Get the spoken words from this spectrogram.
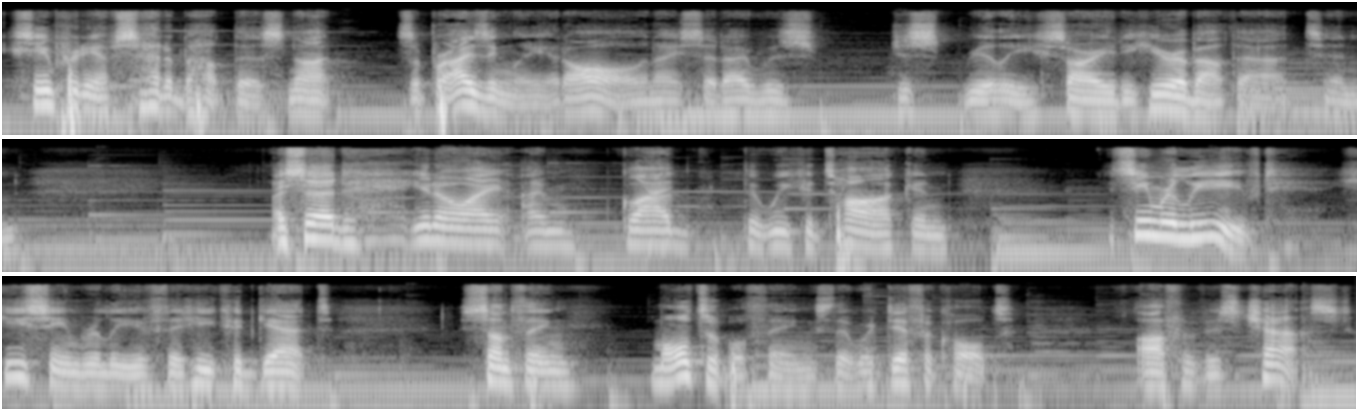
he seemed pretty upset about this, not surprisingly at all. And I said, I was just really sorry to hear about that. And I said, you know, I, I'm glad that we could talk, and it seemed relieved. He seemed relieved that he could get something, multiple things that were difficult off of his chest.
